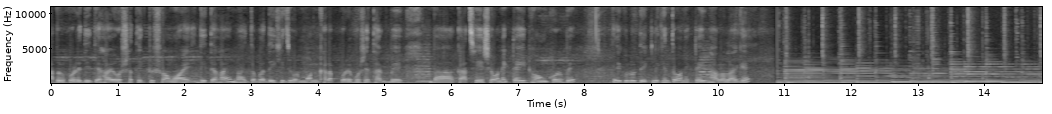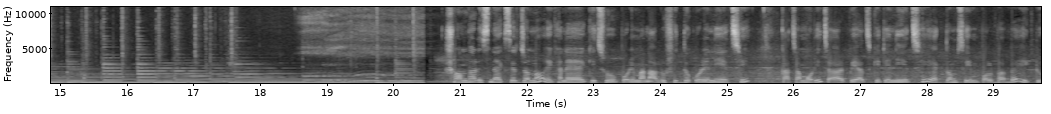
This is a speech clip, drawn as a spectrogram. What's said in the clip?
আদর করে দিতে হয়, ওর সাথে একটু সময় দিতে হয়, নয়তো বা দেখি যে ওর মন খারাপ করে বসে থাকবে বা কাছে এসে অনেকটাই ঢং করবে। এগুলো দেখলে কিন্তু অনেকটাই ভালো লাগে। সন্ধ্যার স্ন্যাক্সের জন্য এখানে কিছু পরিমাণ আলু সিদ্ধ করে নিয়েছি, কাঁচামরিচ আর পেঁয়াজ কেটে নিয়েছি। একদম সিম্পলভাবে একটু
